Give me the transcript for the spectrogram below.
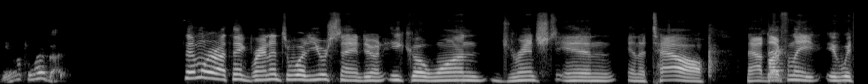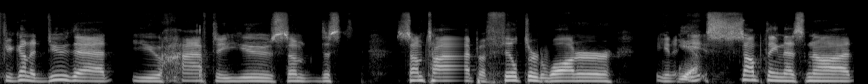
you don't have to worry about it. Similar, I think, Brandon, to what you were saying, doing Eco One drenched in in a towel. Now, definitely, if, if you're going to do that, you have to use some just some type of filtered water. You know, Yeah. something that's not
